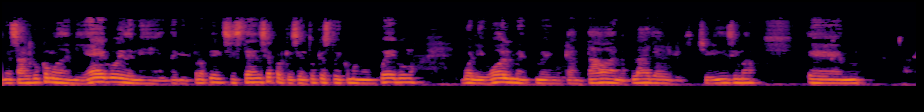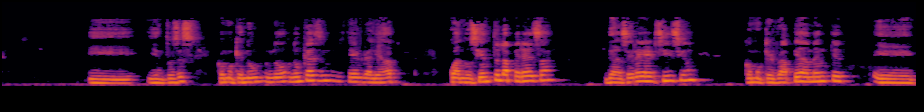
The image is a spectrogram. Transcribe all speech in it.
me salgo como de mi ego y de mi, de mi propia existencia, porque siento que estoy como en un juego, voleibol, me, me encantaba en la playa, chivísima. Em, y, y, entonces, como que no, no, nunca es, en realidad, cuando siento la pereza, de hacer ejercicio, como que rápidamente eh,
